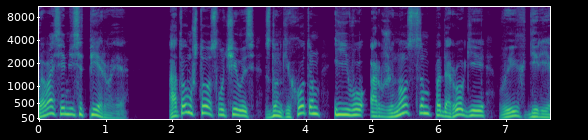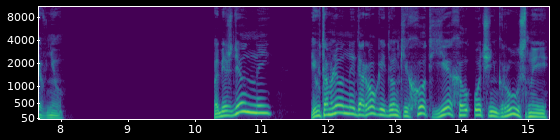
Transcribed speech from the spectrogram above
Глава 71. О том, что случилось с Дон Кихотом и его оруженосцем по дороге в их деревню. Побежденный и утомленный дорогой Дон Кихот ехал очень грустный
